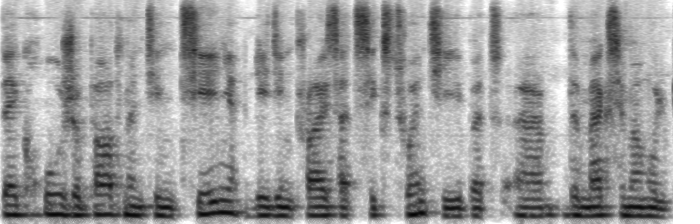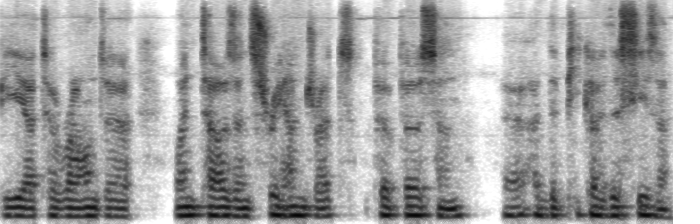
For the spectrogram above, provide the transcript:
Bec Rouge apartment in Tignes, leading price price at 620, but um, the maximum will be at around uh, 1,300 per person uh, at the peak of the season.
